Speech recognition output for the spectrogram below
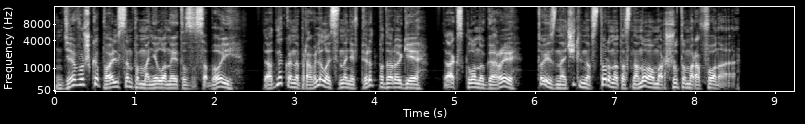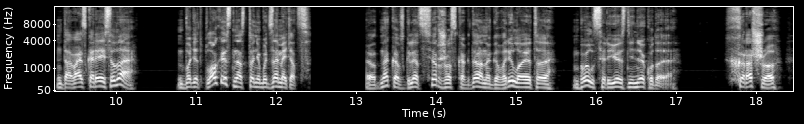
Девушка пальцем поманила Нейта за собой, однако направлялась она не вперед по дороге, а к склону горы, то есть значительно в сторону от основного маршрута марафона. «Давай скорее сюда! Будет плохо, если нас кто-нибудь заметит!» Однако взгляд Сержес, когда она говорила это, был серьезнее некуда. «Хорошо», —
